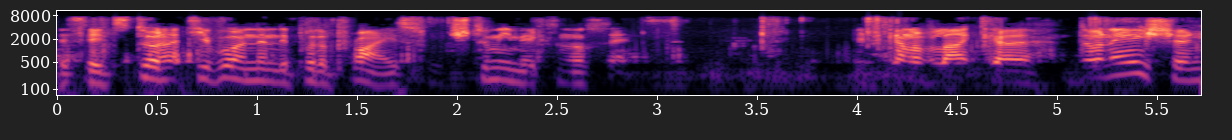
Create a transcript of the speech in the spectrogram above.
they say it's Donativo and then they put a price, which to me makes no sense. It's kind of like a donation,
